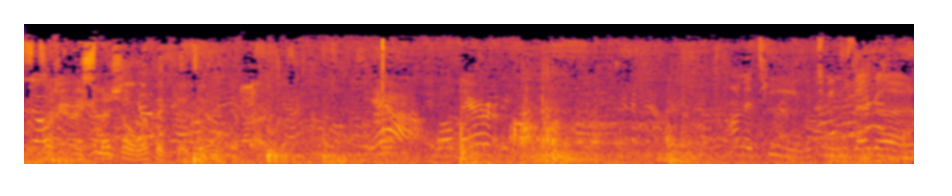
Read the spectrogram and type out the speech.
The Special Olympic kids, they don't even have guards. Yeah, well, they're on a team, which means they're good.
